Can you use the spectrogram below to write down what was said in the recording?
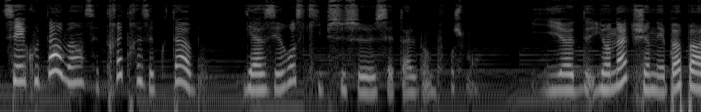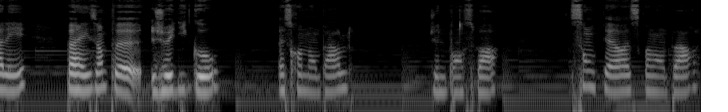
C'est écoutable, hein. C'est très, très écoutable. Il y a zéro skip sur ce, cet album, franchement. Il y a, y en a que je n'ai pas parlé. Par exemple, euh, Joli Go. Est-ce qu'on en parle? Je ne pense pas. Sans cœur, est-ce qu'on en parle?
